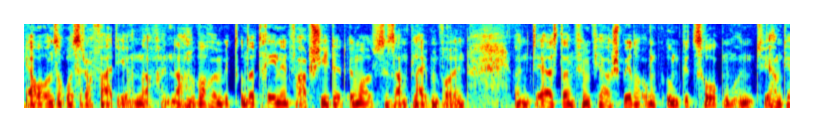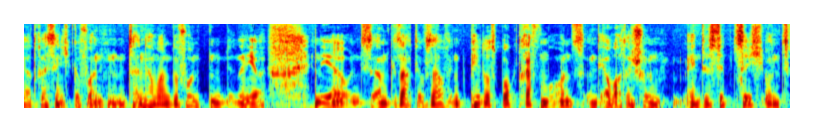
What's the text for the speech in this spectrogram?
ja war unser russischer Vati nach, nach einer Woche mit unter Tränen verabschiedet, immer zusammenbleiben wollen. Und er ist dann fünf Jahre später um, umgezogen und wir haben die Adresse nicht gefunden. Und dann haben wir ihn gefunden in der Nähe, Nähe und haben gesagt, auf, in Petersburg treffen wir uns und er war dann schon Ende 70 und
